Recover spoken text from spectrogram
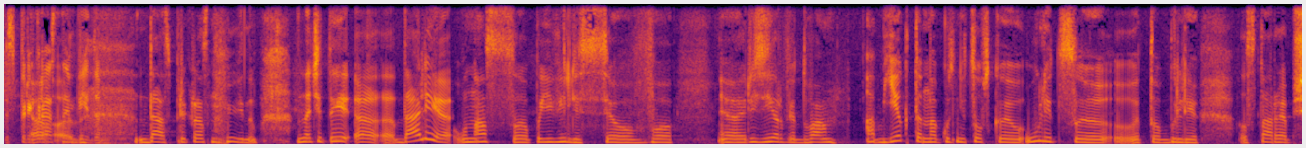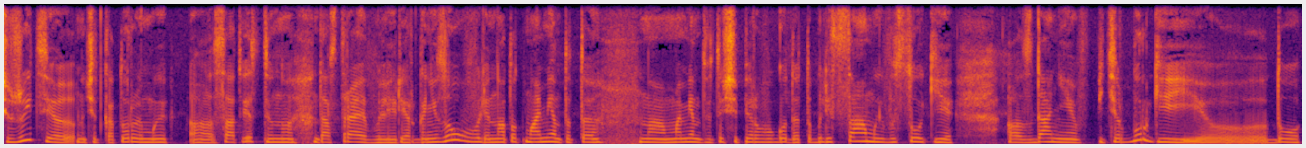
С прекрасным видом. Да, с прекрасным видом. Значит, и далее у нас появились в резерве два объекта на Кузнецовской улице. Это были старые общежития, значит, которые мы, соответственно, достраивали, реорганизовывали. На тот момент, это на момент 2001 года, это были самые высокие а, здания в Петербурге. И э, до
